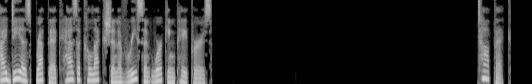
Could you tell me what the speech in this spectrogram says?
Ideas – RePEc has a collection of recent working papers. Topic:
